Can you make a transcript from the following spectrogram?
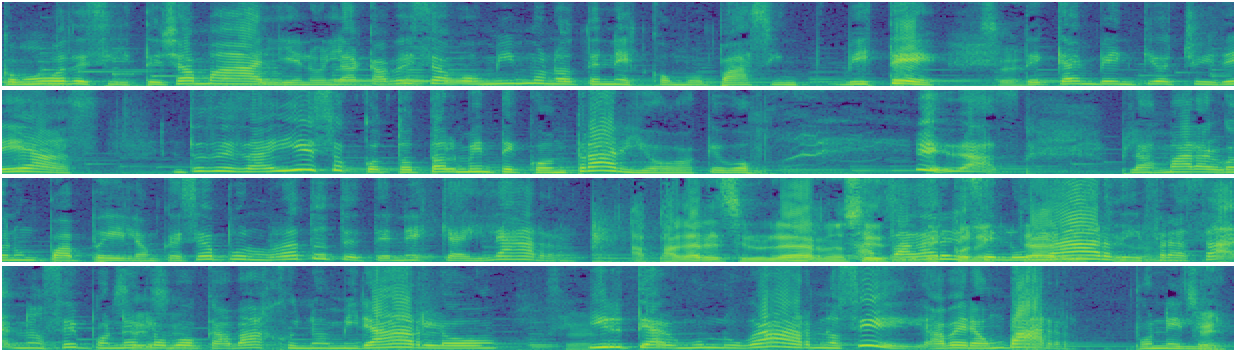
Como vos decís, te llama alguien o en la cabeza vos mismo no tenés como paz, ¿viste? Sí. Te caen 28 ideas. Entonces ahí eso es totalmente contrario a que vos puedas plasmar algo en un papel, aunque sea por un rato te tenés que aislar. Apagar el celular, no sé, apagar el celular, ¿no? disfrazar, no sé, ponerlo Sí, sí. boca abajo y no mirarlo, Sí. irte a algún lugar, no sé, a ver, a un bar, ponele.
